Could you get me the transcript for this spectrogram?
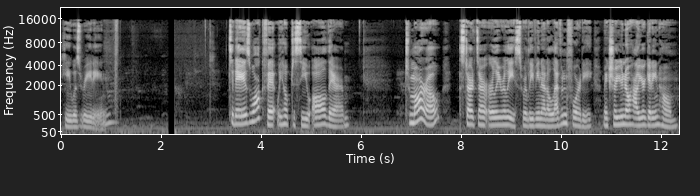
he was reading. Today is Walk Fit. We hope to see you all there. Tomorrow, starts our early release. We're leaving at 11:40. Make sure you know how you're getting home.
